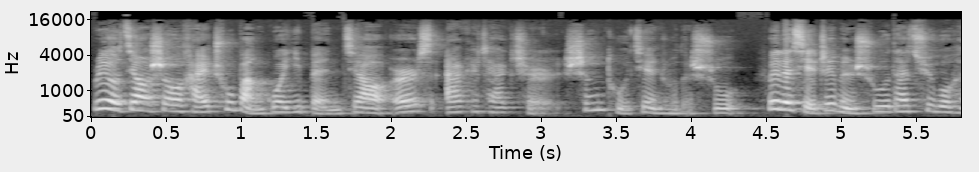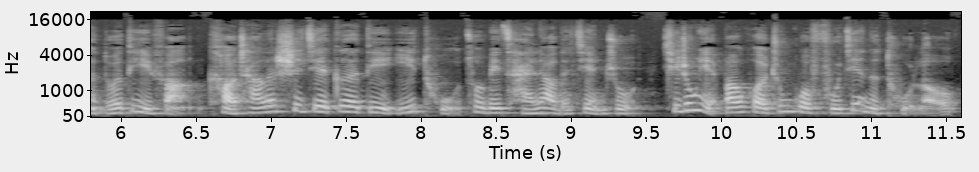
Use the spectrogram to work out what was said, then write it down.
Rio 教授还出版过一本叫《Earth Architecture》生土建筑的书。为了写这本书，他去过很多地方，考察了世界各地以土作为材料的建筑，其中也包括中国福建的土楼。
